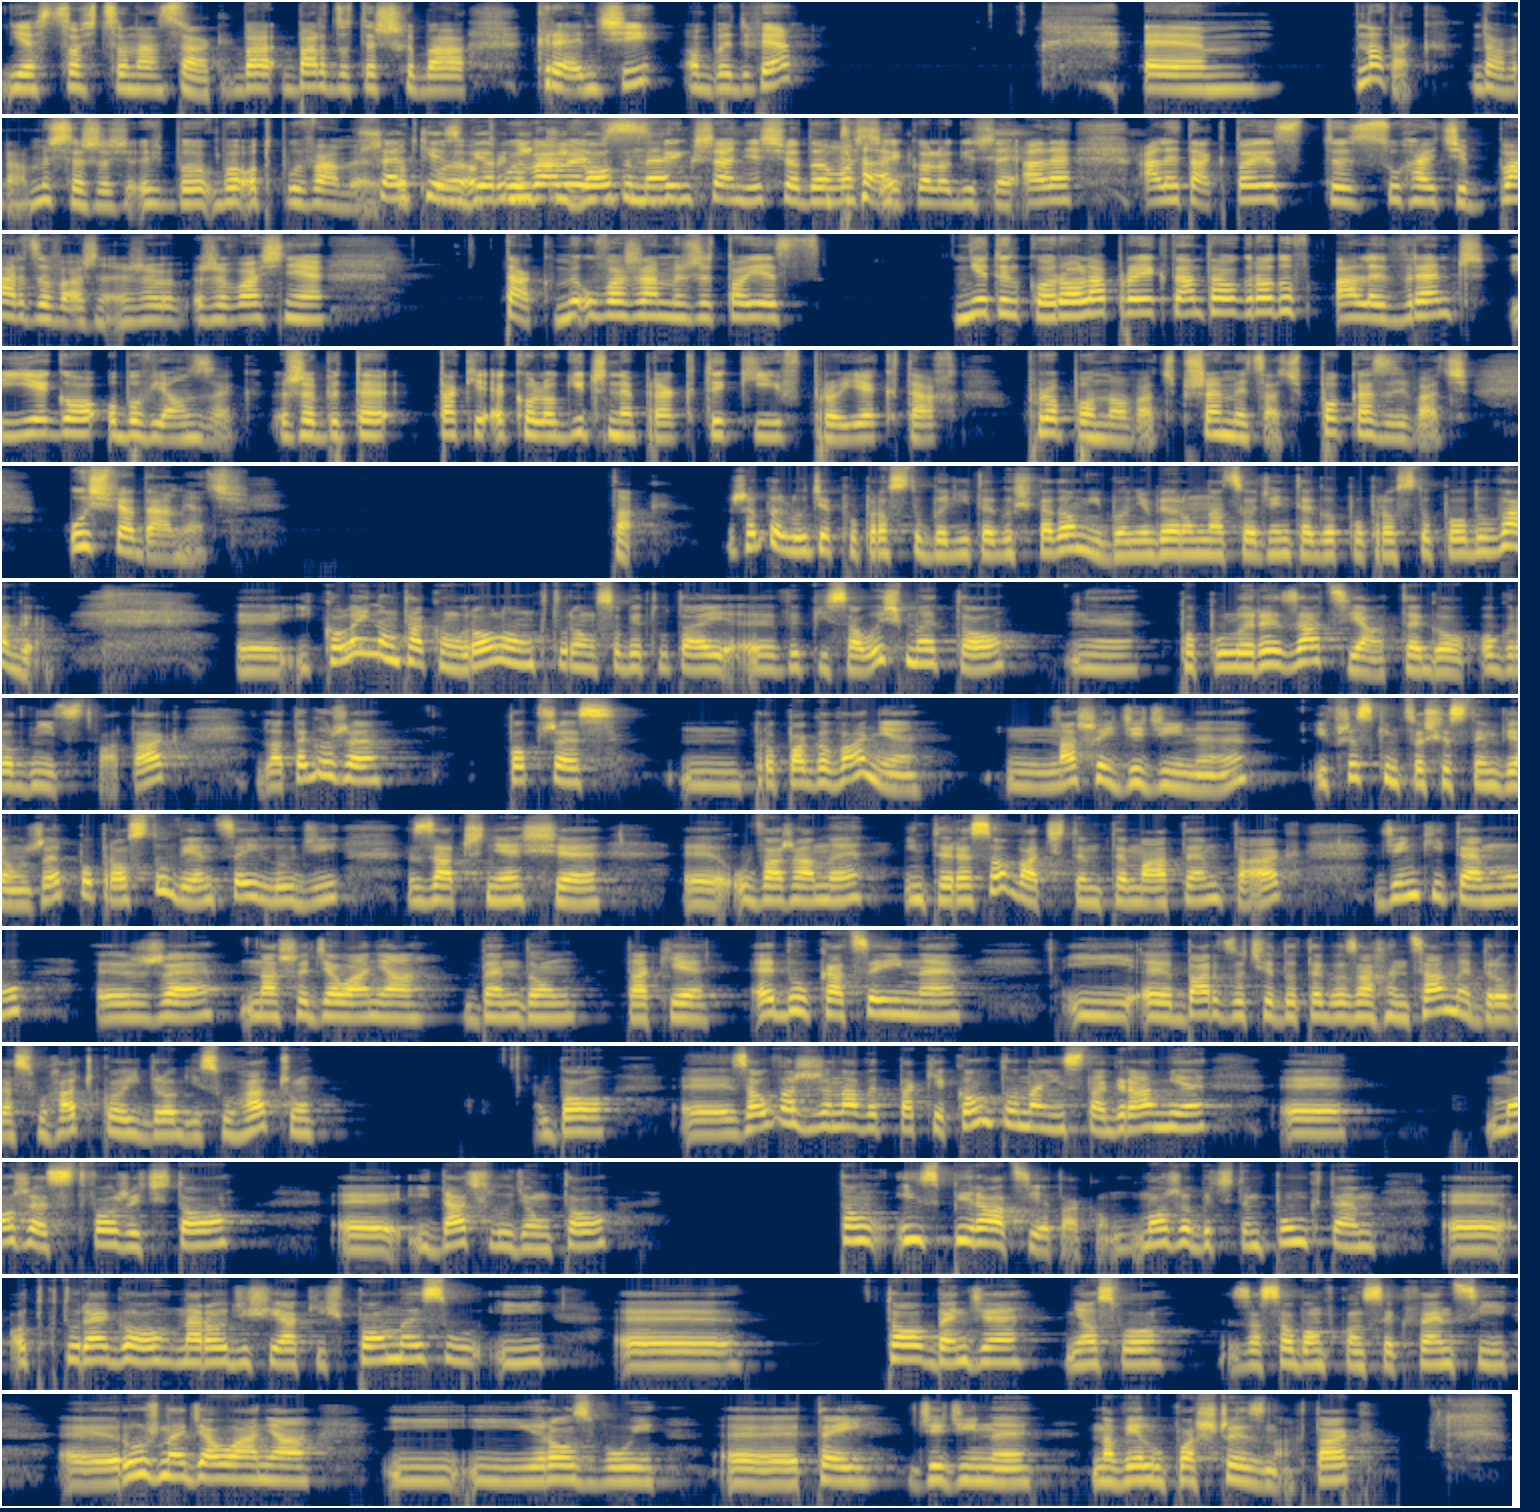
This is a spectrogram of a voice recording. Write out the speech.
jest coś, co nas tak. ba bardzo też chyba kręci, obydwie. No tak, dobra, myślę, że bo, bo odpływamy. Wszelkie Odpły, zbiorniki odpływamy wodne. Zwiększanie świadomości tak. ekologicznej, ale, ale tak, to jest, to jest, słuchajcie, bardzo ważne, że, że właśnie tak, my uważamy, że to jest nie tylko rola projektanta ogrodów, ale wręcz jego obowiązek, żeby te takie ekologiczne praktyki w projektach proponować, przemycać, pokazywać, uświadamiać. Tak żeby ludzie po prostu byli tego świadomi, bo nie biorą na co dzień tego po prostu pod uwagę. Y, I kolejną taką rolą, którą sobie tutaj y, wypisałyśmy, to y, popularyzacja tego ogrodnictwa, tak? Dlatego, że poprzez mm, propagowanie mm, naszej dziedziny i wszystkim, co się z tym wiąże, po prostu więcej ludzi zacznie się, uważamy, interesować tym tematem, tak? Dzięki temu, że nasze działania będą takie edukacyjne i e, bardzo Cię do tego zachęcamy, droga słuchaczko i drogi słuchaczu, bo e, zauważ, że nawet takie konto na Instagramie e, może stworzyć to i dać ludziom to, tą inspirację taką. Może być tym punktem, od którego narodzi się jakiś pomysł i to będzie niosło za sobą w konsekwencji e, różne działania i, i rozwój e, tej dziedziny na wielu płaszczyznach, tak?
